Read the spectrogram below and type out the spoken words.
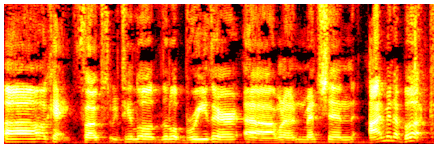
Uh, okay, folks, we take a little little breather. Uh, I want to mention I'm in a book.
